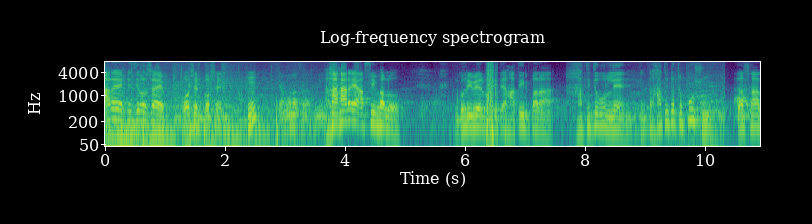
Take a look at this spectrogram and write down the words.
আরে প্রিন্সিপাল সাহেব বসেন বসেন। হুম? কেমন আছেন আপনি? আরে আসি ভালো। গরিবের বাড়িতে হাতির পাড়া। হাতি তো বললেন কিন্তু হাতি তো একটা পশু। তা স্যার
